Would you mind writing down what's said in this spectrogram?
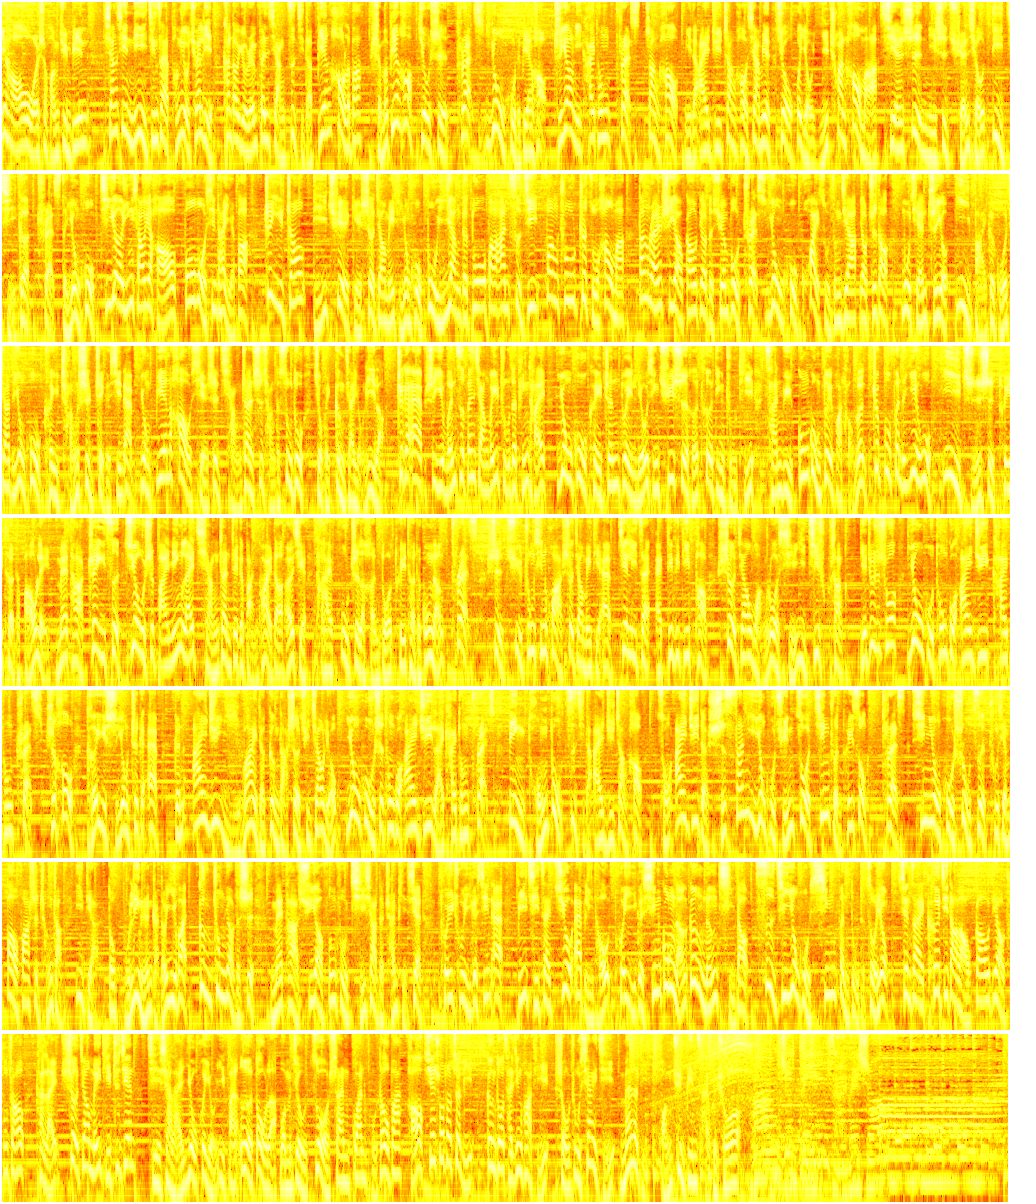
你好，我是黄俊斌。相信你已经在朋友圈里看到有人分享自己的编号了吧？什么编号？就是 Threads 用户的编号。只要你开通 Threads 账号，你的 IG 账号下面就会有一串号码显示你是全球第几个 Threads 的用户。饥饿营销也好，FOMO 心态也罢，这一招的确给社交媒体用户不一样的多巴胺刺激。放出这组号码，当然是要高调的宣布 Threads 用户快速增加。要知道，目前只有一百。个国家的用户可以尝试这个新 App，用编号显示抢占市场的速度就会更加有利了。这个 App 是以文字分享为主的平台，用户可以针对流行趋势和特定主题参与公共对话讨论。这部分的业务一直是推特的堡垒，Meta 这一次就是摆明来抢占这个板块的，而且它还复制了很多推特的功能。Threads 是去中心化社交媒体 App，建立在 ActivityPub 社交网络协议基础上，也就是说，用户通过 IG 开通 Threads 之后，可以使用这个 App 跟 IG 以外的更大社区交流。用户是通过 IG 来开通 Threads，并同步自己的 IG 账号，从 IG 的十三亿用户群做精准推送。Threads 新用户数字出现爆发式成长，一点都不令人感到意外。更重要的是，Meta 需要丰富旗下的产品线，推出一个新 App，比起在旧 App 里头推一个新功能，更能起到刺激用户兴奋度的作用。现在科技大佬高调出招，看来社交媒体之间接下来又会有一番恶斗了。我们就坐山观虎斗吧。好，先说到这里，更多财经话题，守住下一集。Melody 黄俊斌才会说。黄俊斌才会说。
